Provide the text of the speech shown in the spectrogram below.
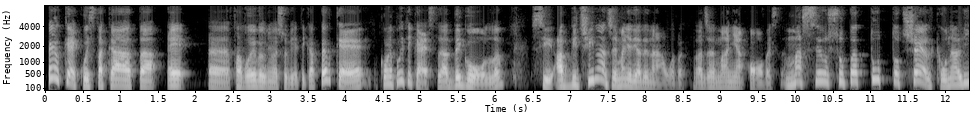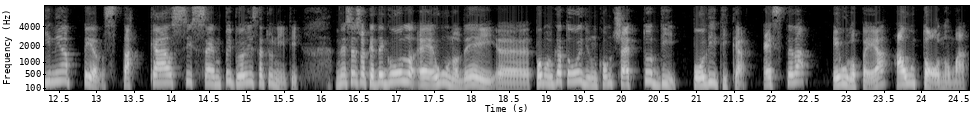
Perché questa carta è eh, favorevole all'Unione Sovietica? Perché come politica estera De Gaulle si avvicina alla Germania di Adenauer, la Germania Ovest, ma soprattutto cerca una linea per staccarsi sempre più dagli Stati Uniti. Nel senso che De Gaulle è uno dei eh, promulgatori di un concetto di politica estera europea autonoma,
